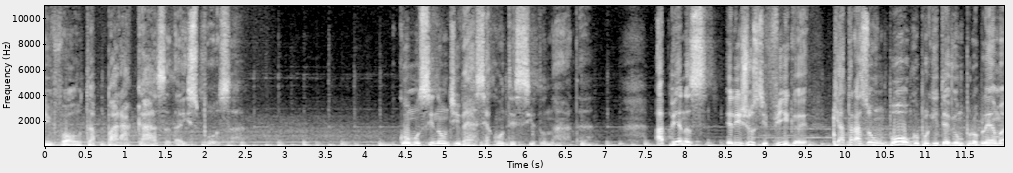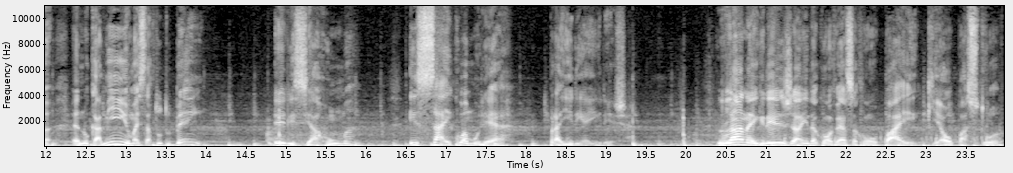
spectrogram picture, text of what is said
e volta para a casa da esposa. Como se não tivesse acontecido nada. Apenas ele justifica que atrasou um pouco porque teve um problema é, no caminho, mas está tudo bem. Ele se arruma e sai com a mulher para irem à igreja. Lá na igreja ainda conversa com o pai, que é o pastor,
